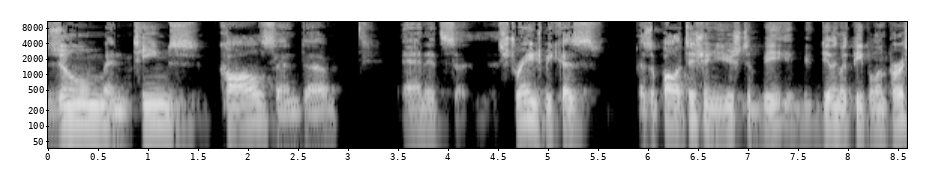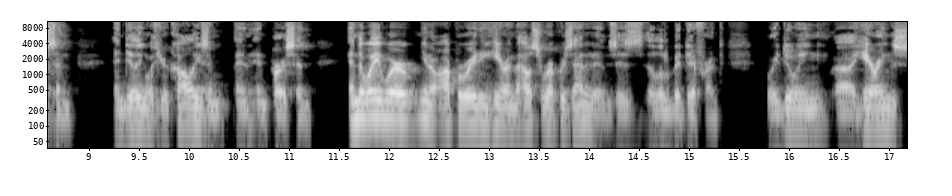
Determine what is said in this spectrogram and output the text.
Zoom and Teams calls, and um, and it's strange because as a politician, you used to be dealing with people in person and dealing with your colleagues in, in, in, person. And the way we're you know operating here in the House of Representatives is a little bit different. We're doing uh, hearings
